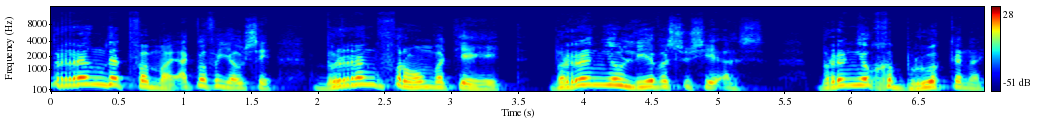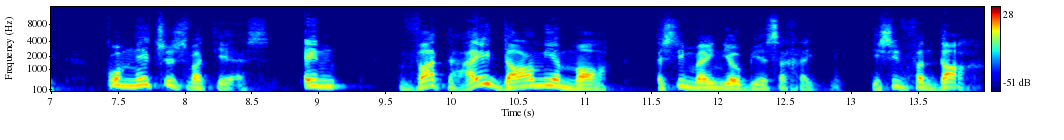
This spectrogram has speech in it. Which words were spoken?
Bring dit vir my. Ek wil vir jou sê, bring vir hom wat jy het. Bring jou lewe soos jy is. Bring jou gebrokenheid. Kom net soos wat jy is. En wat hy daarmee maak, is nie my en jou besigheid nie. Jy sien vandag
